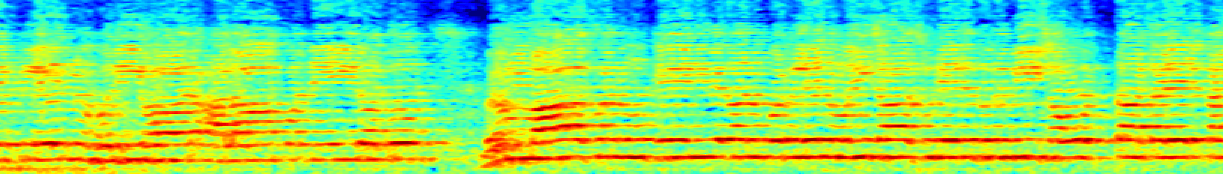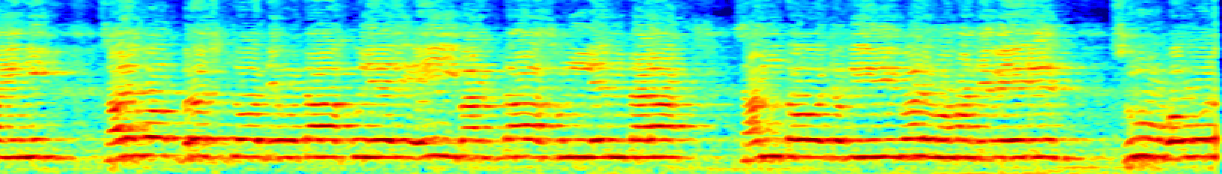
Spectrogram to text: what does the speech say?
দেখলেন হরিহর নিবেদন করলেন মহিষাসুরের অত্যাচারের কাহিনী। সর্বভ্রষ্ট দেবতা কুলের এই বার্তা শুনলেন তারা। শান্ত যোগী মহাদেবের সুগৌর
